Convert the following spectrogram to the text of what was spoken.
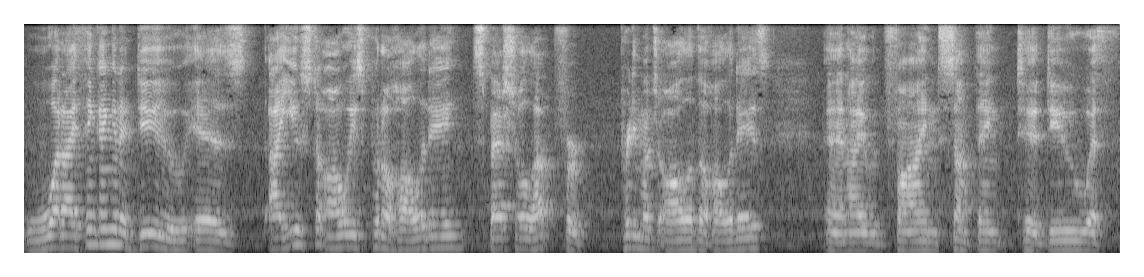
what I think I'm going to do is, I used to always put a holiday special up for pretty much all of the holidays, and I would find something to do with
